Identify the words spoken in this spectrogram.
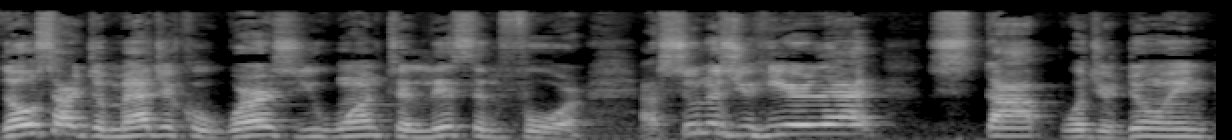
Those are the magical words you want to listen for. As soon as you hear that, stop what you're doing,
